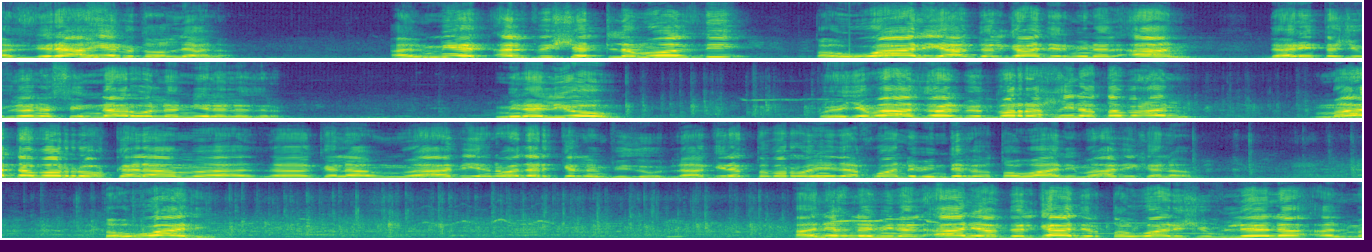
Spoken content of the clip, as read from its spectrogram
الزراعة هي اللي بتطلعنا المية ألف شتلة موز دي طوالي يا عبد القادر من الآن. دارين تشوف لنا سنار ولا النيل الأزرق؟ من اليوم. ويا جماعة زول بيتبرع هنا طبعا ما تبرع كلام كلام ما في أنا ما أقدر أتكلم في زول لكن التبرع هنا يا إخواننا بيندفع طوالي ما في كلام. طوالي. أن إحنا من الآن يا عبد القادر طوالي شوف لنا الم...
